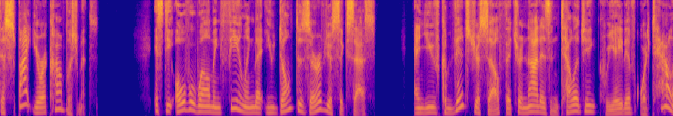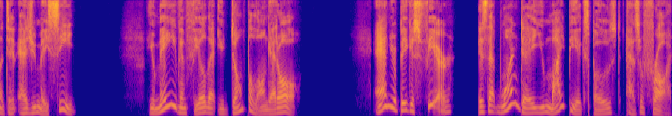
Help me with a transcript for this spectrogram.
despite your accomplishments. It's the overwhelming feeling that you don't deserve your success and you've convinced yourself that you're not as intelligent, creative, or talented as you may seem. You may even feel that you don't belong at all. And your biggest fear is that one day you might be exposed as a fraud.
